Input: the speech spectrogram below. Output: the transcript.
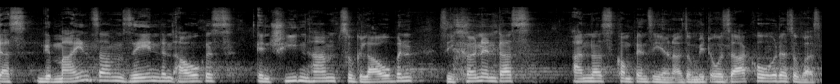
das gemeinsam sehenden Auges entschieden haben zu glauben, sie können das anders kompensieren, also mit Osako oder sowas.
